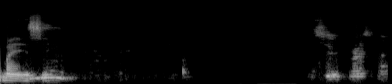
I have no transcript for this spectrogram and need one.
Amazing. It's your first time?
